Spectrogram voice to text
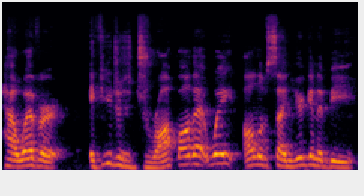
However, if you just drop all that weight, all of a sudden you're going to be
